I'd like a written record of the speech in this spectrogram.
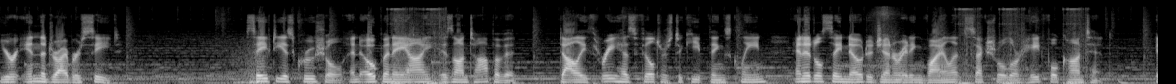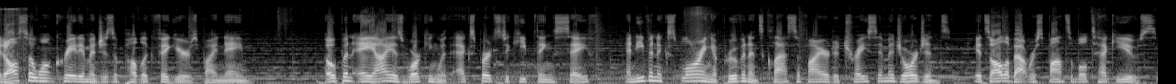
You're in the driver's seat. Safety is crucial, and OpenAI is on top of it. DALL-E 3 has filters to keep things clean, and it'll say no to generating violent, sexual, or hateful content. It also won't create images of public figures by name. OpenAI is working with experts to keep things safe, and even exploring a provenance classifier to trace image origins. It's all about responsible tech use.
